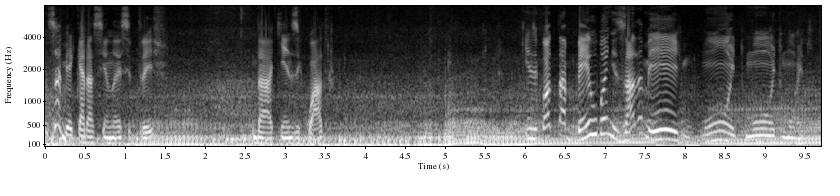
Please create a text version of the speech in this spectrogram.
eu sabia que era assim nesse trecho da 504. 504 tá bem urbanizada mesmo, muito, muito, muito.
